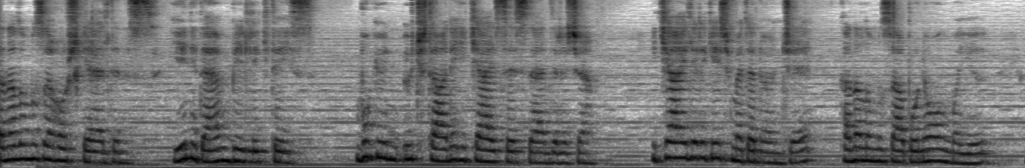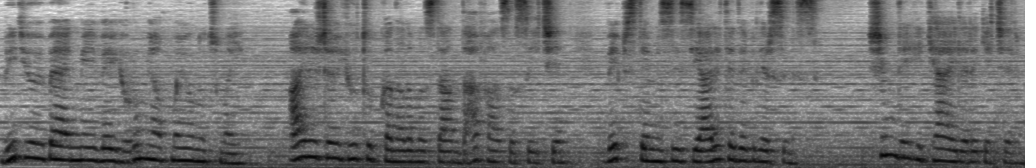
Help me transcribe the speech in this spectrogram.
Kanalımıza hoş geldiniz. Yeniden birlikteyiz. Bugün 3 tane hikaye seslendireceğim. Hikayeleri geçmeden önce kanalımıza abone olmayı, videoyu beğenmeyi ve yorum yapmayı unutmayın. Ayrıca YouTube kanalımızdan daha fazlası için web sitemizi ziyaret edebilirsiniz. Şimdi hikayelere geçelim.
